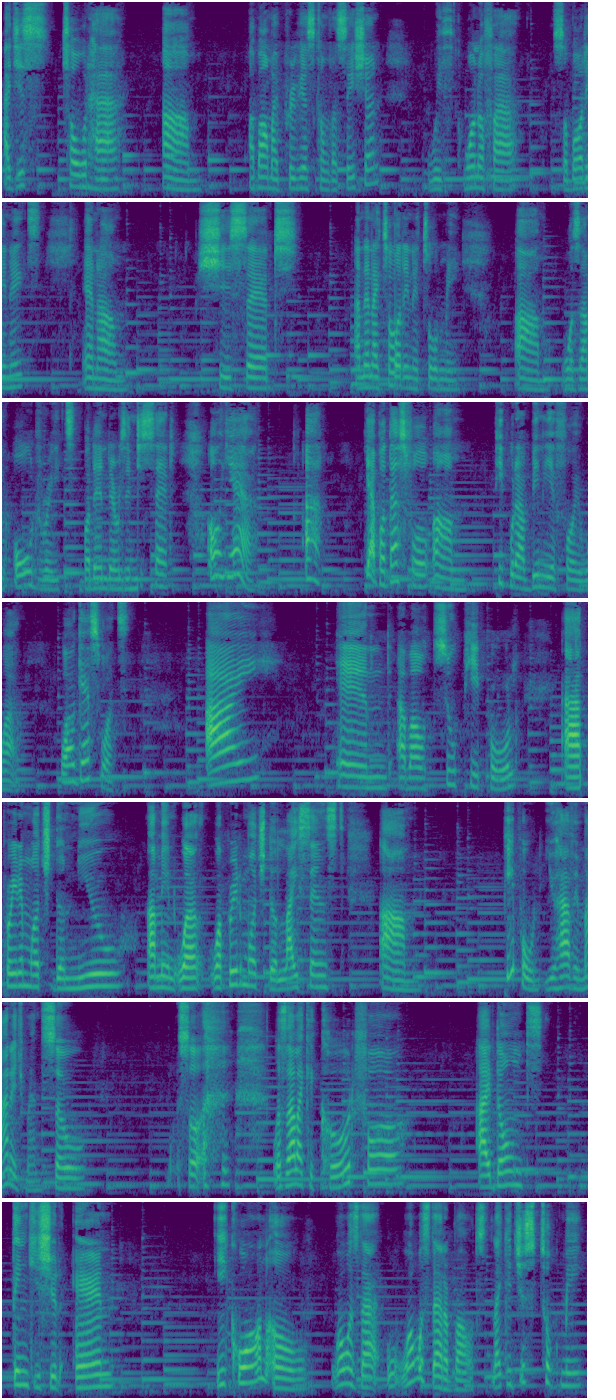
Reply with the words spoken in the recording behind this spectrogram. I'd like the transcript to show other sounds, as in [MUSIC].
I just told her um, about my previous conversation with one of her subordinates. And um, she said, and then I told her, and it told me um, was an old rate, but then there is a. She said, "Oh yeah, ah, yeah, but that's for um, people that have been here for a while." Well, guess what? I and about two people are pretty much the new. I mean, well, we're pretty much the licensed um, people you have in management. So so [LAUGHS] was that like a code for I don't think you should earn equal or what was that what was that about? Like it just took me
